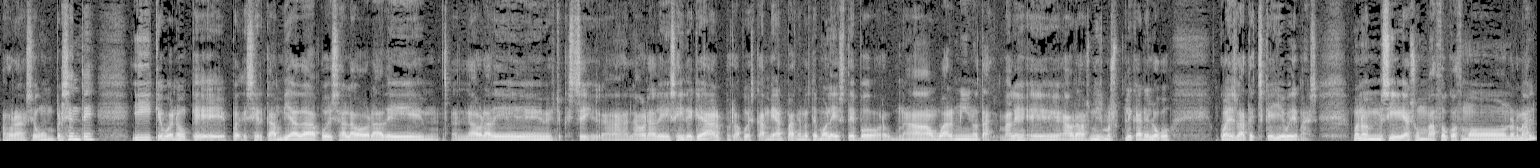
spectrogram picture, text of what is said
ahora según presente y que bueno que puede ser cambiada pues a la hora de a la hora de sé a la hora de seidequear pues la puedes cambiar para que no te moleste por una warning o tal vale eh, ahora os mismo explicaré luego cuál es la tech que llevo y demás bueno sí es un mazo cosmo normal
